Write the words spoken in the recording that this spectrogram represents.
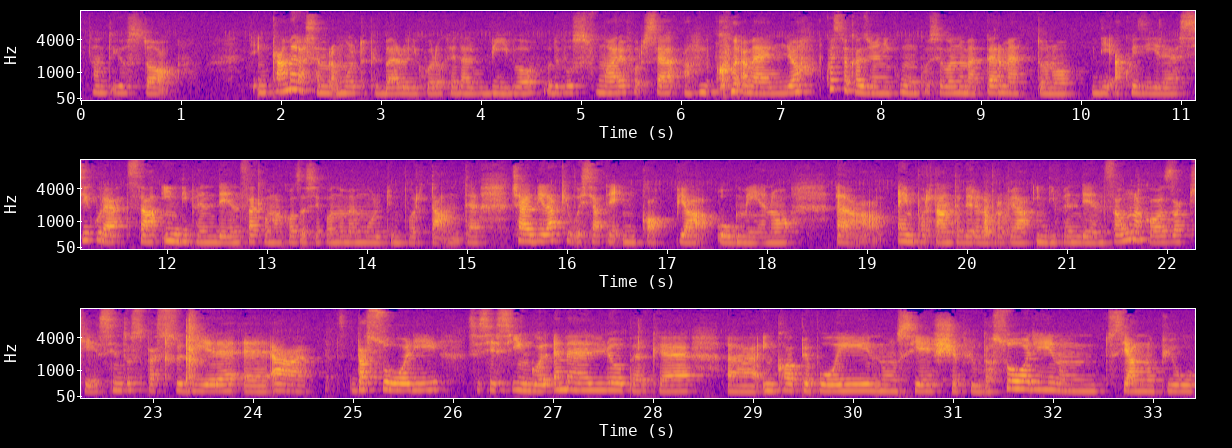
Tanto io sto in camera sembra molto più bello di quello che è dal vivo, lo devo sfumare forse ancora meglio. Queste occasioni comunque secondo me permettono di acquisire sicurezza, indipendenza, che è una cosa secondo me molto importante. Cioè al di là che voi siate in coppia o meno, uh, è importante avere la propria indipendenza. Una cosa che sento spesso dire è ah, da soli, se si è single è meglio perché uh, in coppia poi non si esce più da soli, non si hanno più uh,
